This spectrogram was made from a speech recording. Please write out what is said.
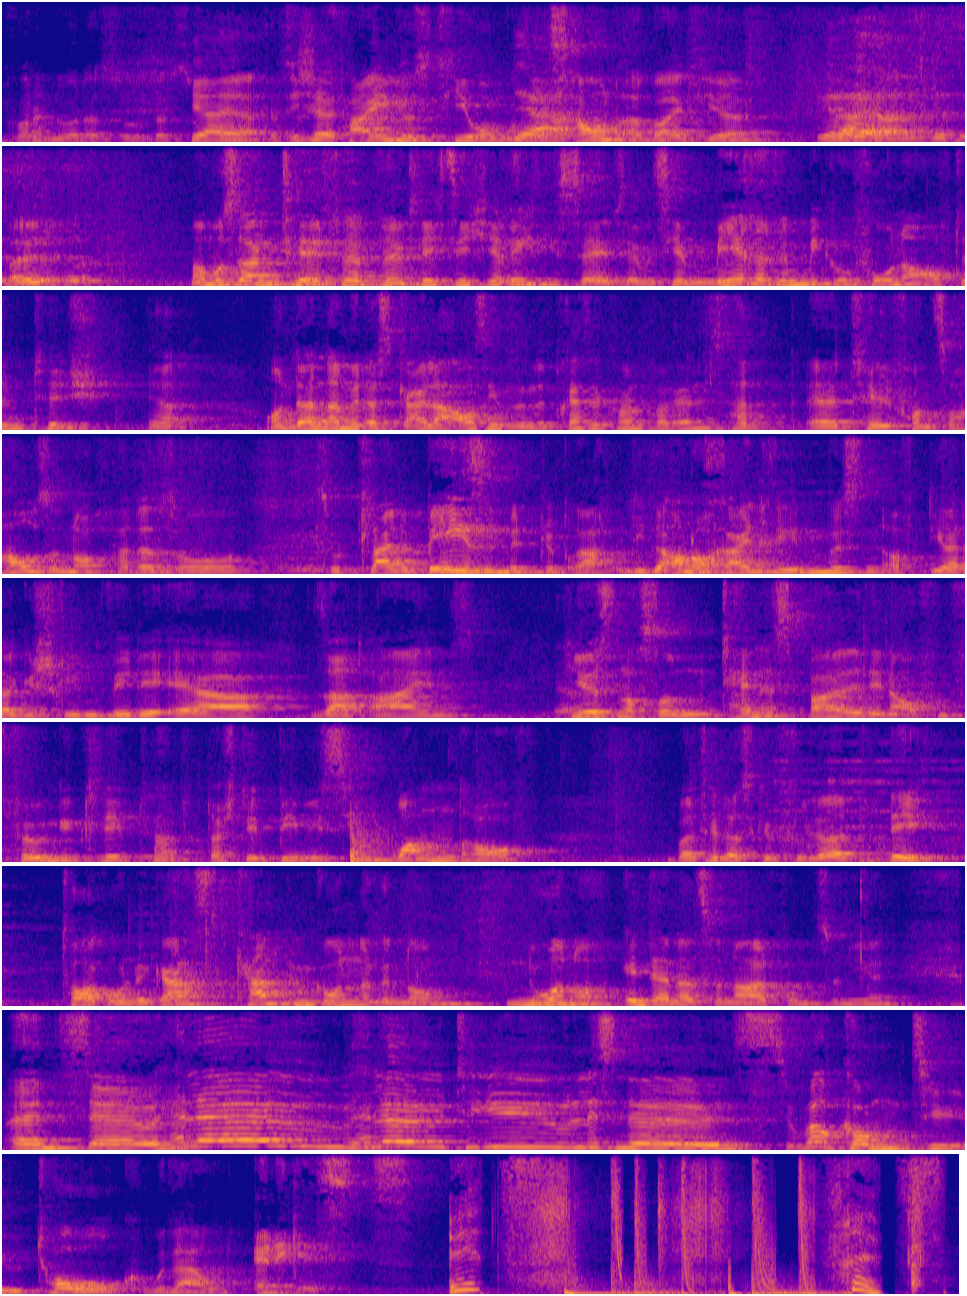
Ich wollte nur, dass du, dass Ja, ja. Dass du die Feinjustierung Ja. unserer Soundarbeit hier. Ja, ja, das ist Weil, man muss sagen, Till verwirklicht sich hier richtig selbst. Wir haben jetzt hier mehrere Mikrofone auf dem Tisch. Ja. Und dann, damit das geile aussieht, so eine Pressekonferenz, hat äh, Till von zu Hause noch, hat er so, so kleine Besen mitgebracht, in die wir auch noch reinreden müssen. Auf die hat er geschrieben WDR, Sat 1. Hier ist noch so ein Tennisball, den er auf den Föhn geklebt hat. Da steht BBC One drauf. Weil Till das Gefühl hat, nee, Talk ohne Gast kann im Grunde genommen nur noch international funktionieren. And so, hello, hello to you listeners. Welcome to Talk Without Any Guests. It's Fritz.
